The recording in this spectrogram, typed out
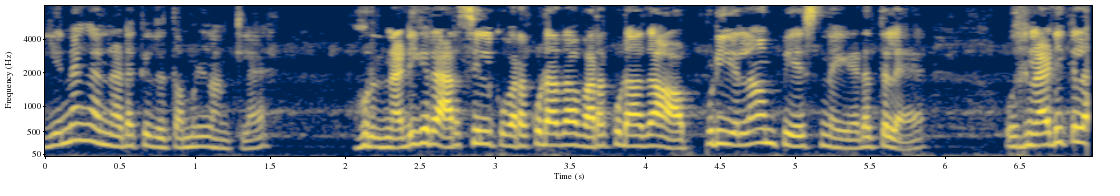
என்னங்க நடக்குது தமிழ்நாட்டில்? ஒரு நடிகர் அரசியலுக்கு வரக்கூடாதா வரக்கூடாதா? அப்படியெல்லாம் பேசின இடத்துல ஒரு நடிகல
